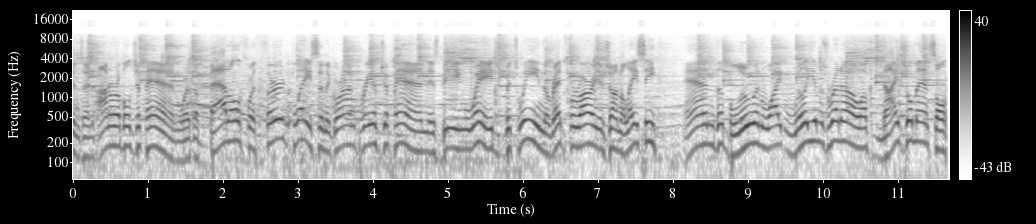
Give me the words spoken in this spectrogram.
in honorable Japan, where the battle for third place in the Grand Prix of Japan is being waged between the red Ferrari of Jean Alesi and the blue and white Williams Renault of Nigel Mansell,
